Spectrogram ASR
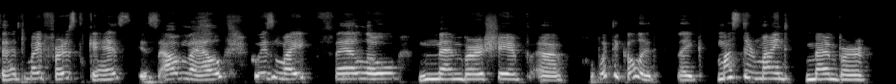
that my first guest is Amel, who is my fellow membership uh, what do you call it? Like mastermind member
